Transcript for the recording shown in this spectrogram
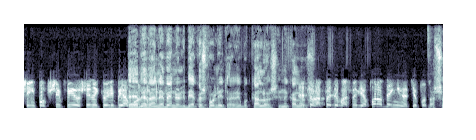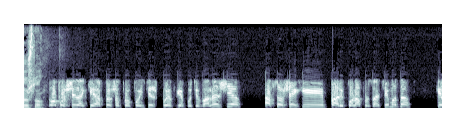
συνυποψήφιο είναι και ο Ολυμπιακός. Ε, βέβαια, ανεβαίνει ο Ολυμπιακός πολύ τώρα. Είναι καλός. Είναι καλός. Ε, τώρα πέντε βαθμοί διαφορά δεν είναι τίποτα. Σωστό. Όπως είδα και αυτός ο προπονητής που έφυγε από τη Βαλένσια, αυτός έχει πάρει πολλά πρωταθλήματα και,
